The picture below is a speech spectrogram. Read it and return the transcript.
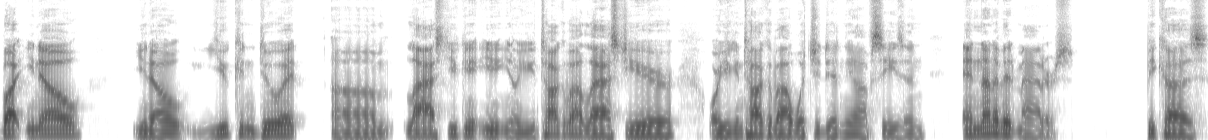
"But you know, you know, you can do it. Um, last, you can, you, you know, you can talk about last year, or you can talk about what you did in the off season, and none of it matters because."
